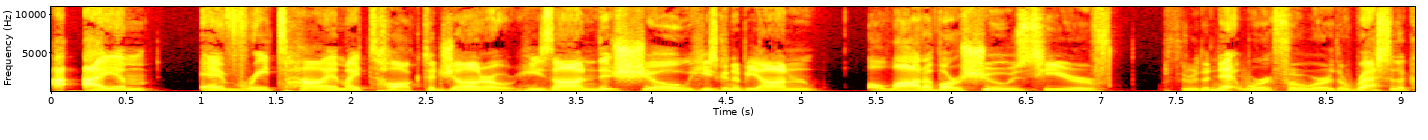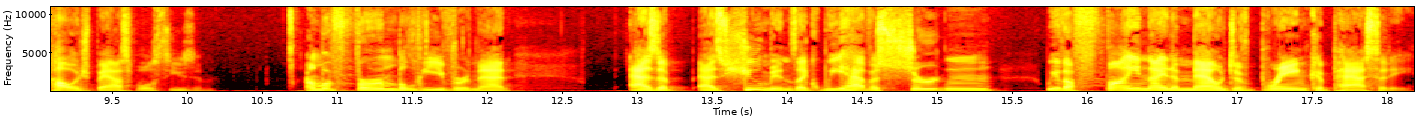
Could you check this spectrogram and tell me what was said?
I, I am every time I talk to John, or he's on this show, he's going to be on a lot of our shows here through the network for the rest of the college basketball season. I'm a firm believer in that. As a as humans, like we have a certain we have a finite amount of brain capacity.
